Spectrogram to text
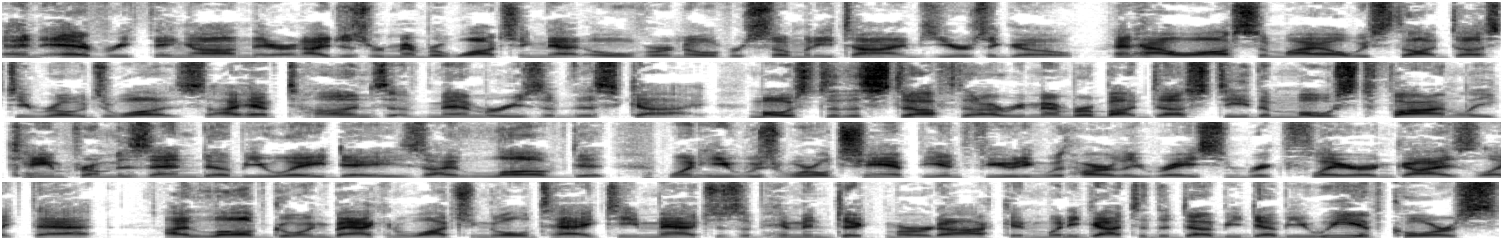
and everything on there. And I just remember watching that over and over so many times years ago and how awesome I always thought Dusty Rhodes was. I have tons of memories of this guy. Most of the stuff that I remember about Dusty the most fondly came from his NWA days. I loved it when he was world champion, feuding with Harley Race and Ric Flair and guys like that. I love going back and watching old tag team matches of him and Dick Murdoch. And when he got to the WWE, of course,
